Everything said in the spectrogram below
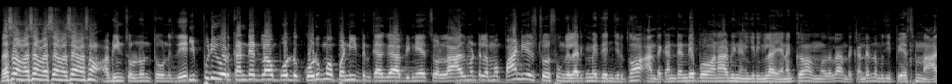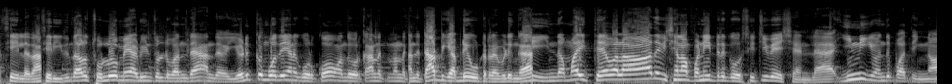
விஷம் விஷம் விஷம் விஷம் விஷம் அப்படின்னு சொல்லணும்னு தோணுது. இப்படி ஒரு கண்டென்ட்லாம் போட்டு கொடுமை பண்ணிட்டு இருக்காங்க அப்படின்னே சொல்லலாம். அது மட்டும் இல்லாம பாண்டியர் ஸ்டோர்ஸ் உங்க எல்லாருக்குமே தெரிஞ்சிருக்கும். அந்த கண்டென்ட்டே போவானா அப்படின்னு நினைக்கிறீங்களா? எனக்கும் முதல்ல அந்த கண்டென்ட் பத்தி பேசணும்னு ஆசை இல்லை தான். சரி இருந்தாலும் சொல்லுவோமே அப்படின்னு சொல்லிட்டு வந்தேன். அந்த எடுக்கும் போதே எனக்கு ஒரு கோவம் அந்த ஒரு காரணத்துல அந்த- அந்த டாபிக் அப்படியே விட்டுறேன் விடுங்க. இந்த மாதிரி தேவையில்லாத விஷயம்லாம் பண்ணிட்டு இருக்க ஒரு சுச்சுவேஷன்ல இன்னைக்கு வந்து பாத்தீங்கன்னா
